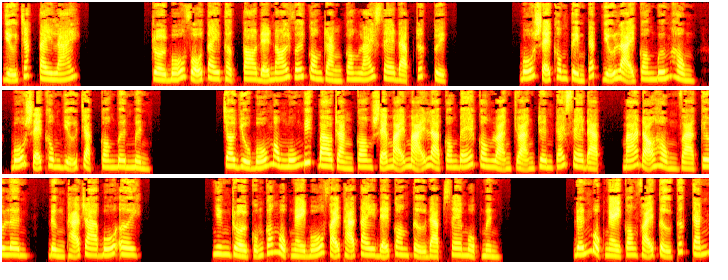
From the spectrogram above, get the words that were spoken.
giữ chắc tay lái. Rồi bố vỗ tay thật to để nói với con rằng con lái xe đạp rất tuyệt. Bố sẽ không tìm cách giữ lại con bướm hồng, bố sẽ không giữ chặt con bên mình. Cho dù bố mong muốn biết bao rằng con sẽ mãi mãi là con bé con loạn choạng trên cái xe đạp, má đỏ hồng và kêu lên, đừng thả ra bố ơi. Nhưng rồi cũng có một ngày bố phải thả tay để con tự đạp xe một mình. Đến một ngày con phải tự cất cánh,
